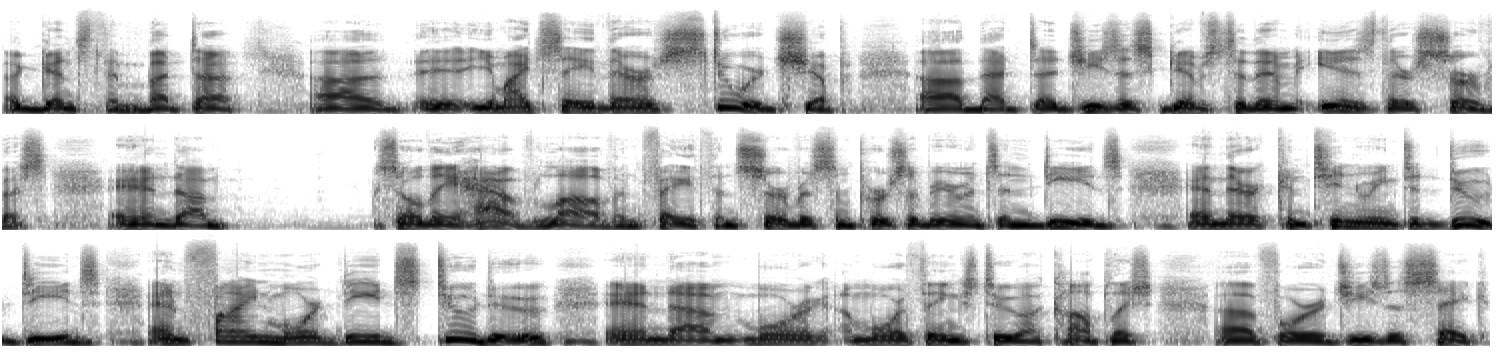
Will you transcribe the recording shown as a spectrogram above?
against them. But uh, uh, you might say their stewardship uh, that uh, Jesus gives to them is their service. And um, so they have love and faith and service and perseverance and deeds, and they're continuing to do deeds and find more deeds to do and um, more more things to accomplish uh, for Jesus' sake.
